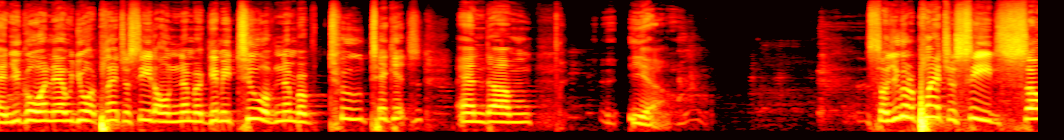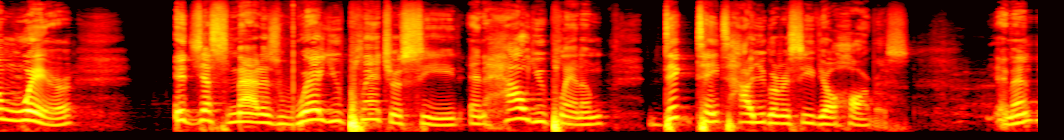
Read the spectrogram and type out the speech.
and you go in there, you want to plant your seed on number, give me two of number two tickets, and um, yeah. So you're going to plant your seed somewhere. It just matters where you plant your seed and how you plant them dictates how you're going to receive your harvest. Amen.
